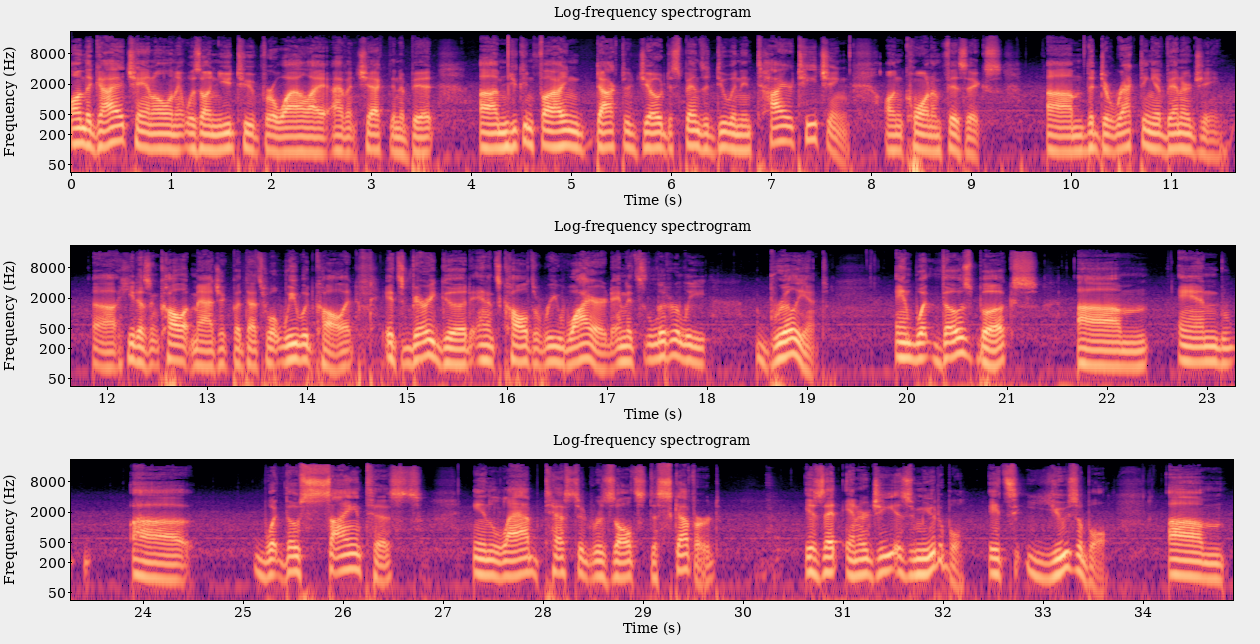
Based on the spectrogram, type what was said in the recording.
On the Gaia channel, and it was on YouTube for a while, I, I haven't checked in a bit. Um, you can find Dr. Joe Dispenza do an entire teaching on quantum physics, um, the directing of energy. Uh, he doesn't call it magic, but that's what we would call it. It's very good, and it's called Rewired, and it's literally brilliant. And what those books um, and uh, what those scientists in lab tested results discovered is that energy is mutable, it's usable um,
